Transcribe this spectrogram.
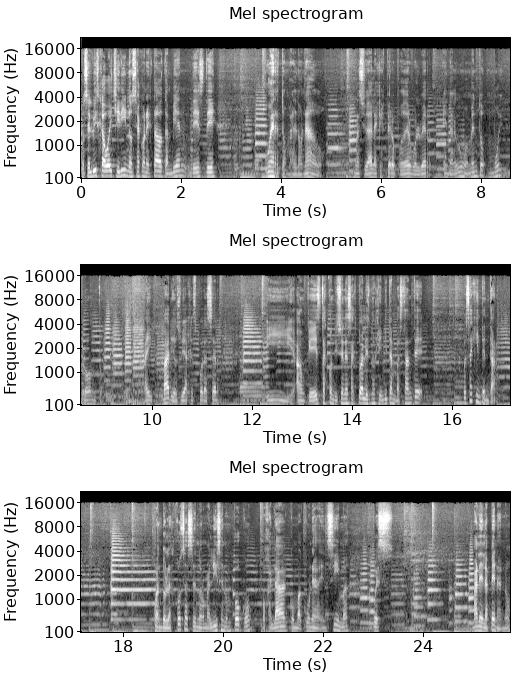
José Luis Coway Chirino se ha conectado también desde Puerto Maldonado, una ciudad a la que espero poder volver en algún momento muy pronto. Hay varios viajes por hacer y aunque estas condiciones actuales nos limitan bastante, pues hay que intentar. Cuando las cosas se normalicen un poco, ojalá con vacuna encima, pues vale la pena, ¿no?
